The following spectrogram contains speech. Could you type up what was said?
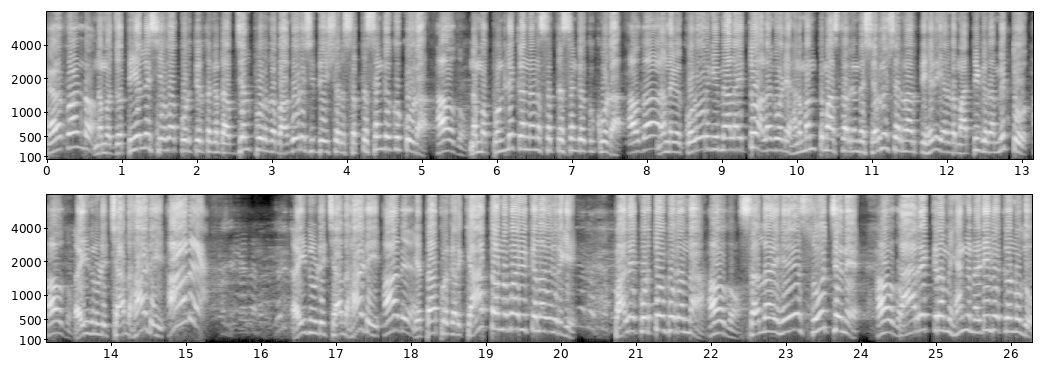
ಹೇಳ್ಕೊಂಡು. ನಮ್ಮ ಜೊತೆಯಲ್ಲೇ ಸೇವಾ ಕೊಡ್ತಿರ್ತಕ್ಕಂಥ ಅಫ್ಜಲ್ಪುರದ ಬಾಗೋಡ ಸಿದ್ದೇಶ್ವರ ಸತ್ಸಂಗಕ್ಕೂ ಕೂಡ ಹೌದು. ನಮ್ಮ ಪುಂಡ್ಲಿಕಣ್ಣನ ಸತ್ಯಸಂಘಕ್ಕೂ ಕೂಡ ಹೌದಾ? ನನಗೆ ಕೊಳೂರಿಗೆ ಮೇಲಾಯ್ತು ಅಳಗೋಡೆ ಹನುಮಂತ ಮಾಸ್ತರ್ನಿಂದ ಶರಣು ಶರಣಾರ್ಥಿ ಹೇಳಿ ಎರಡು ಮಾತಿಗೆ ವಿರಾಮ ಹೌದು. ಐದು ನುಡಿ ಚಾಲ್ ಹಾಡಿ. ಹಾಡಿ. ಐದು ನುಡಿ ಚಾಲ್ ಹಾಡಿ. ಹಾಡಿ. ಯಥಾ ಪ್ರಕಾರ ಖ್ಯಾತ ಅನುಭವಿ ಕಲಾವಿದರಿಗೆ ಪಾಳೆ ಕೊಡ್ತೇವೆ ಬಿರನ್ನ ಹೌದು. ಸಲಹೆ ಸೂಚನೆ. ಹೌದು. ಕಾರ್ಯಕ್ರಮ ಹೆಂಗ್ ನಡಿಬೇಕು ಅನ್ನೋದು.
